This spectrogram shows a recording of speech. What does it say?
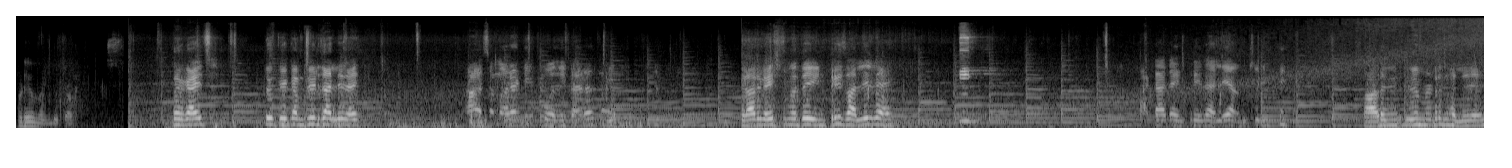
पुढे बोलू का तर गाईज टू के कंप्लीट झालेला आहे. हा, असं मराठी बोल विरार वेस्टमध्ये एंट्री झालेली आहे. हठात एंट्री झाली आमची. साडेतीन किलोमीटर झालेले आहे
